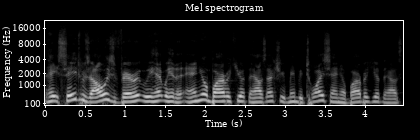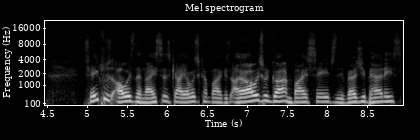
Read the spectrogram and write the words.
hey, Sage was always very. We had we had an annual barbecue at the house. Actually, maybe twice annual barbecue at the house. Sage was always the nicest guy. I always come by because I always would go out and buy Sage the veggie patties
